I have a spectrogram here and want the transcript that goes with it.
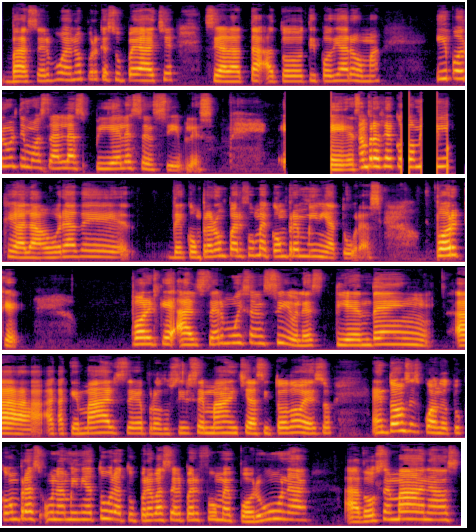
va a ser bueno porque su pH se adapta a todo tipo de aroma. Y por último están las pieles sensibles. Eh, siempre recomiendo que a la hora de, comprar un perfume compren miniaturas. ¿Por qué? Porque al ser muy sensibles tienden a, a quemarse, producirse manchas y todo eso. Entonces, cuando tú compras una miniatura, tú pruebas el perfume por una a dos semanas,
